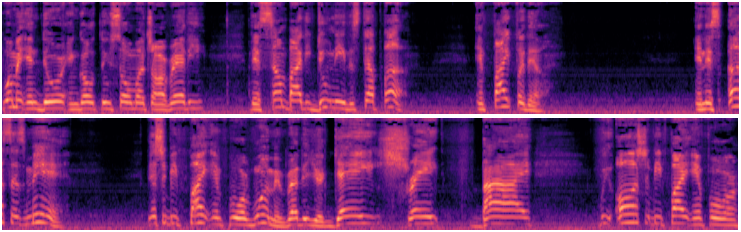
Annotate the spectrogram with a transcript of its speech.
Women endure and go through so much already that somebody do need to step up and fight for them. And it's us as men that should be fighting for a woman, whether you're gay, straight, bi. We all should be fighting for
